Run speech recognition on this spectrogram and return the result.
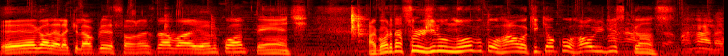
É galera, aqui na pressão nós trabalhando contente. Agora tá surgindo um novo curral aqui que é o curral de descanso. Amarrar, né?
